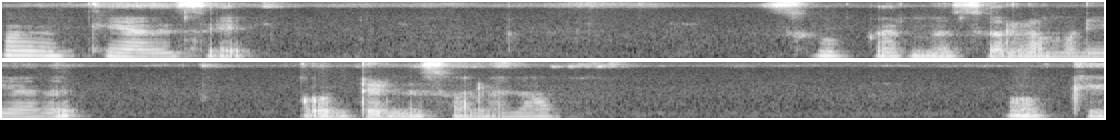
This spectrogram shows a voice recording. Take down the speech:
ஓகே அது சரி. சூப்பர்னு சொல்ல முடியாது. குட்டுன்னு சொல்லலாம். ஓகே.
